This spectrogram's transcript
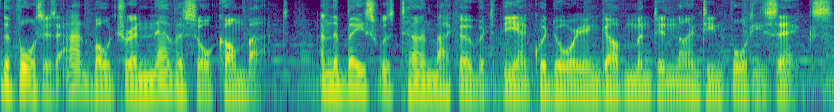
The forces at Baltra never saw combat, and the base was turned back over to the Ecuadorian government in 1946.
